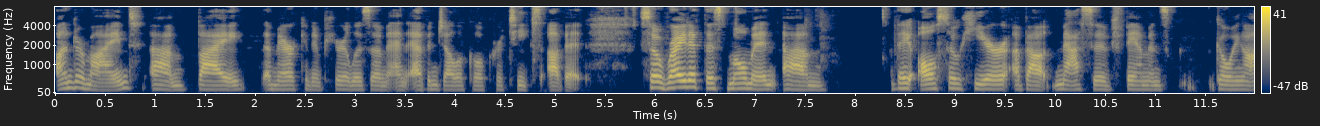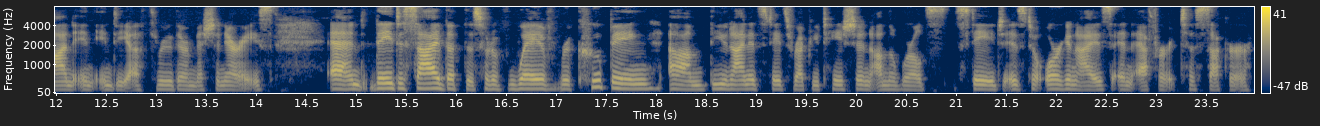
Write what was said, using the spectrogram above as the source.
undermined um, by American imperialism and evangelical critiques of it. So, right at this moment, um, they also hear about massive famines going on in India through their missionaries. And they decide that the sort of way of recouping um, the United States' reputation on the world stage is to organize an effort to succor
